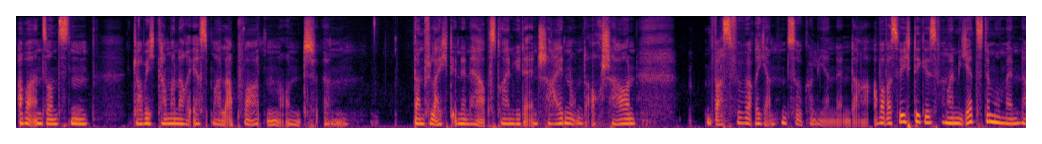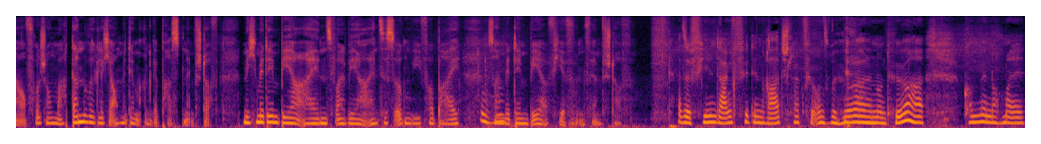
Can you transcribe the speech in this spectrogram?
Aber ansonsten, glaube ich, kann man auch erstmal abwarten und ähm, dann vielleicht in den Herbst rein wieder entscheiden und auch schauen, was für Varianten zirkulieren denn da. Aber was wichtig ist, wenn man jetzt im Moment eine Auffrischung macht, dann wirklich auch mit dem angepassten Impfstoff. Nicht mit dem BA1, weil BA1 ist irgendwie vorbei, mhm. sondern mit dem BA4-5-Impfstoff. Also vielen Dank für den Ratschlag für unsere Hörerinnen und Hörer. Kommen wir nochmal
